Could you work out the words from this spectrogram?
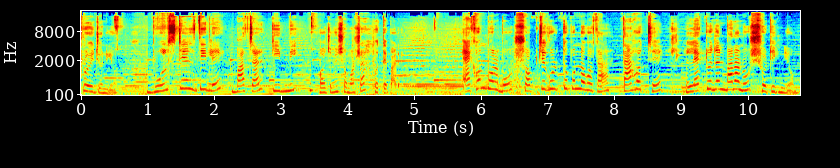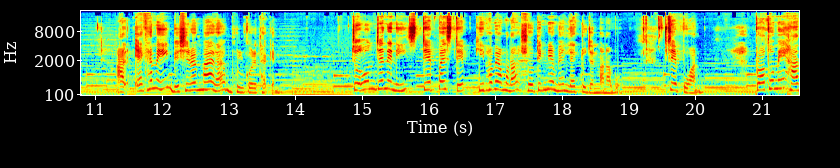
প্রয়োজনীয়। ভুল স্টেজ দিলে বাচ্চার কিডনি হজমের সমস্যা হতে পারে। এখন বলব, সবচেয়ে গুরুত্বপূর্ণ কথা তা হচ্ছে ল্যাকটোজেন বানানোর সঠিক নিয়ম। আর এখানেই বেশিরভাগ মায়েরা ভুল করে থাকেন। চলুন জেনে নিই স্টেপ বাই স্টেপ কীভাবে আমরা সঠিক নিয়মে ল্যাকটোজেন বানাবো। স্টেপ ওয়ান প্রথমেই হাত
